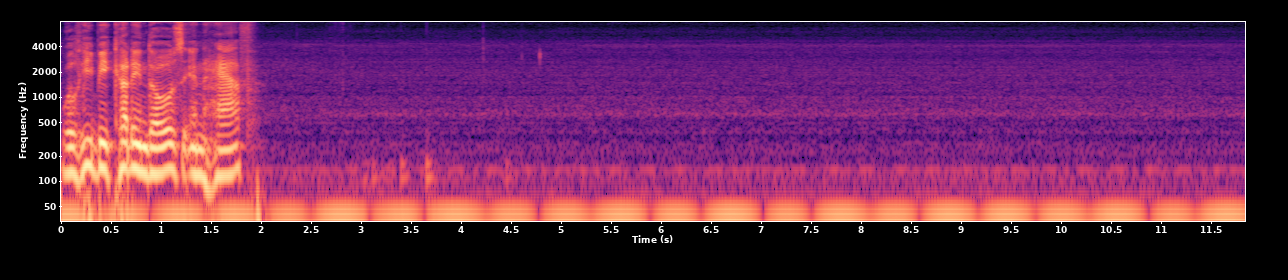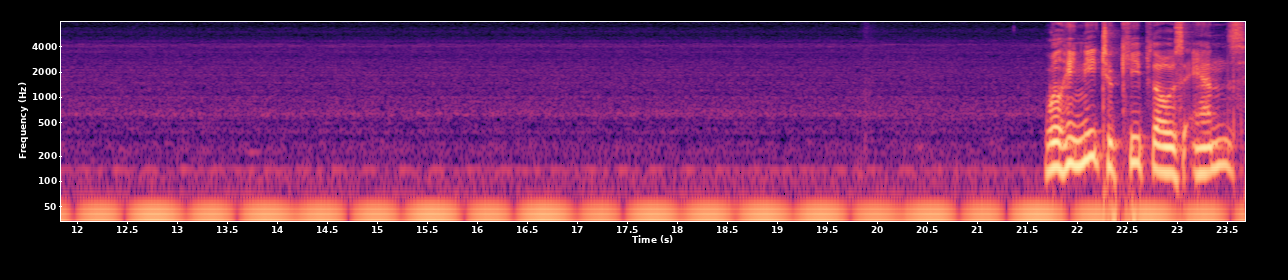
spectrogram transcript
Will he be cutting those in half? Will he need to keep those ends?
